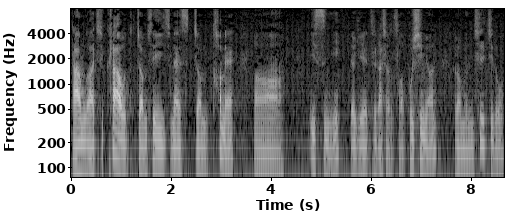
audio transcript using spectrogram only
다음과 같이 cloud.sagemass.com에 어, 있으니 여기에 들어가셔서 보시면 그러면 실제로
